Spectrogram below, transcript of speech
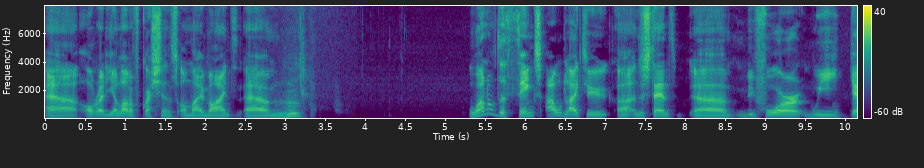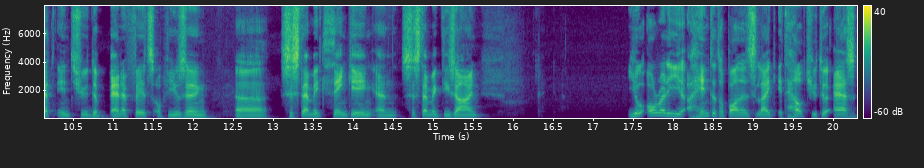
Uh, already a lot of questions on my mind. Um, mm -hmm. One of the things I would like to uh, understand uh, before we get into the benefits of using uh, systemic thinking and systemic design you already hinted upon it's like it helped you to ask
